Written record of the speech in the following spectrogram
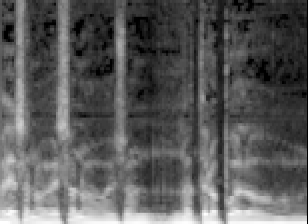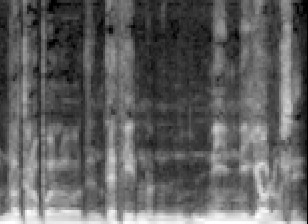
Pues eso no, eso no, eso no te lo puedo, no te lo puedo decir, ni, ni yo lo sé.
